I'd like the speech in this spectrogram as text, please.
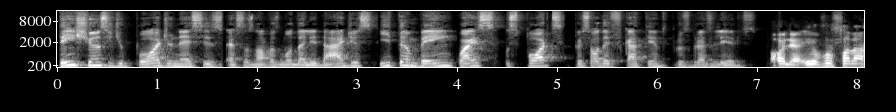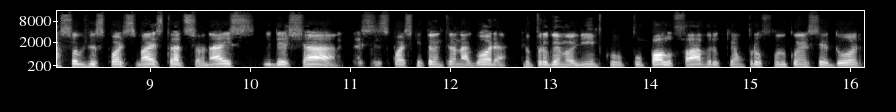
tem chance de pódio nessas essas novas modalidades e também quais esportes que o pessoal deve ficar atento para os brasileiros? Olha, eu vou falar sobre os esportes mais tradicionais e deixar esses esportes que estão entrando agora no programa olímpico para o Paulo Fávero, que é um profundo conhecedor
